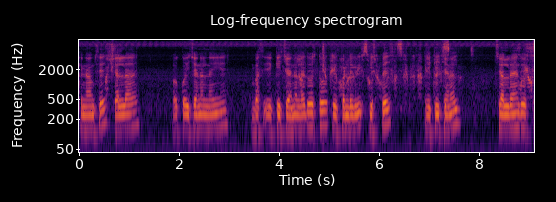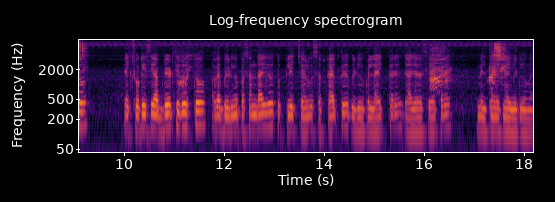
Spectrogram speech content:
के नाम से चल रहा है, और कोई चैनल नहीं है। बस एक ही चैनल है दोस्तों, तिरपन डिग्री ईस्ट पे एक ही चैनल चल रहे हैं दोस्तों। एक छोटी सी अपडेट थी दोस्तों। अगर वीडियो पसंद आई हो तो प्लीज़ चैनल को सब्सक्राइब करें, वीडियो को लाइक करें, ज़्यादा से ज़्यादा शेयर करें। मिलते हैं एक नई वीडियो में।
